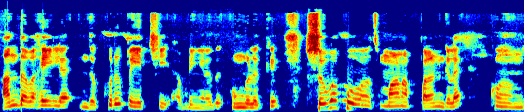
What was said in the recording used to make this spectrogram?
அந்த வகையில் இந்த குரு பயிற்சி அப்படிங்கிறது உங்களுக்கு சுபபூர்வமான பலன்களை கொ-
